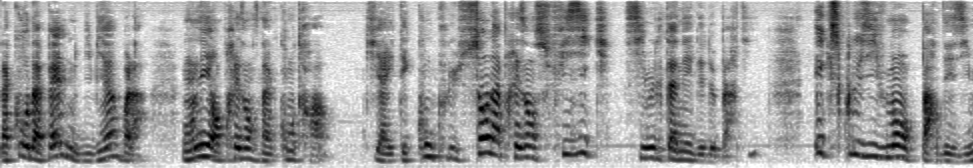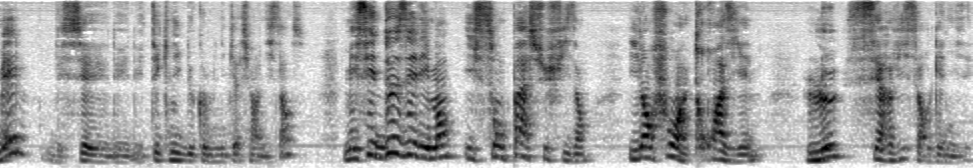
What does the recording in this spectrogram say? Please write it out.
La Cour d'appel nous dit bien, voilà, on est en présence d'un contrat qui a été conclu sans la présence physique simultanée des deux parties, exclusivement par des emails, des, techniques de communication à distance. Mais ces deux éléments, ils ne sont pas suffisants. Il en faut un troisième, le service organisé.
